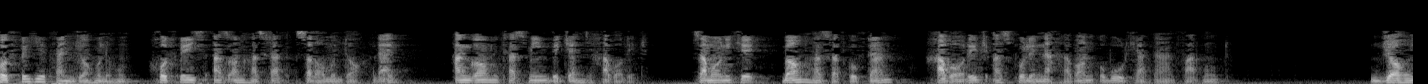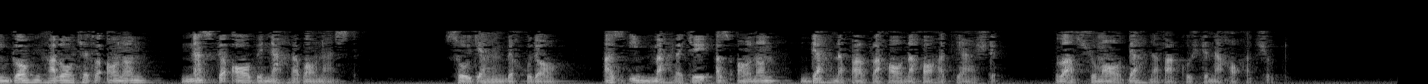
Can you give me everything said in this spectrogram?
خطبه پنجاه و نهم. خطبه از آن حضرت سلام الله علیه هنگام تصمیم به جنگ خوارج. زمانی که به آن حضرت گفتند خوارج از پل نهروان عبور کردند فرمود. جایگاه هلاکت آنان نزد آب نهروان است. سوگند به خدا از این محرکه از آنان ده نفر رها نخواهد گشت و از شما ده نفر کشته نخواهد شد.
